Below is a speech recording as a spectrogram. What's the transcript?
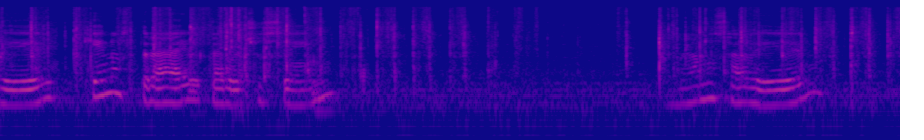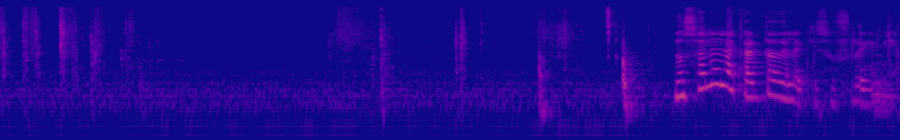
ver qué nos trae el tarot Zen. Vamos a ver. Nos sale la carta de la esquizofrenia.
